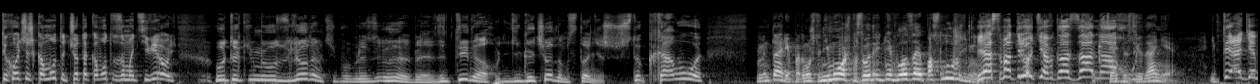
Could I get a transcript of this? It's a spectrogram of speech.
Ты хочешь кому-то, что-то кого-то замотивировать? Вот таким вот взглядом, типа, блядь, э, блядь, ты, нахуй, гигачадом станешь. Что, кого? Потому что не можешь посмотреть мне в глаза и послушать меня. Я смотрю тебе в глаза, на нахуй. свидание. И Ты, а я,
